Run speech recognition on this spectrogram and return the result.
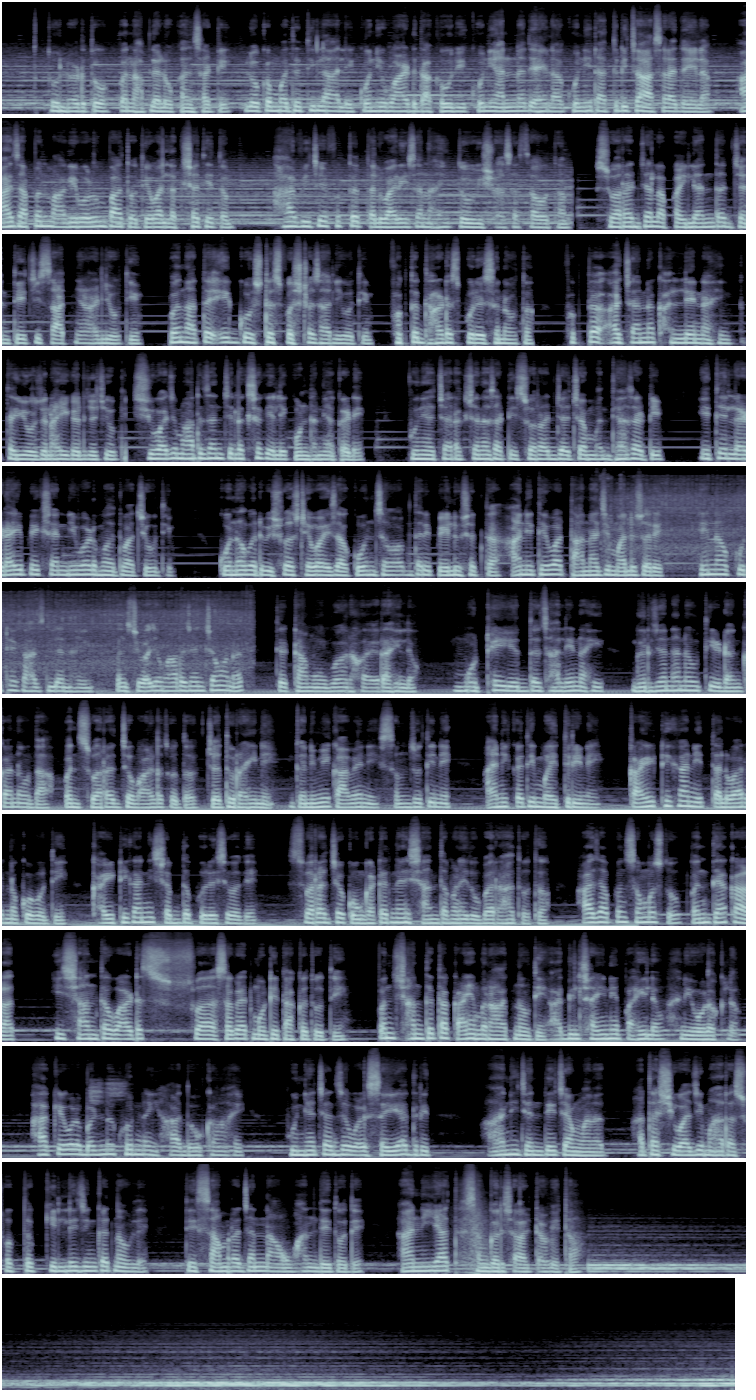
तो लढतो पण आपल्या लोकांसाठी. लोक मदतीला आले. कोणी वाट दाखवली कोणी अन्न द्यायला कोणी रात्रीचा आसरा द्यायला. आज आपण मागे वळून पाहतो तेव्हा लक्षात येतं हा विजय फक्त तलवारीचा नाही तो विश्वासाचा होता. स्वराज्याला पहिल्यांदाच जनतेची साथ मिळाली होती. पण आता एक गोष्ट स्पष्ट झाली होती. फक्त धाडस पुरेसं नव्हतं. फक्त अचानक हल्ले नाही तर योजनाही गरजेची होती. शिवाजी महाराजांचे लक्ष गेले कोंढाण्याकडे. पुण्याच्या रक्षणासाठी स्वराज्याच्या मध्यासाठी येथे लढाईपेक्षा निवड महत्त्वाची होती. कोणावर विश्वास ठेवायचा कोण जबाबदारी पेलू शकता आणि तेव्हा तानाजी मालुसरे हे नाव कुठे गाजलं नाही. पण शिवाजी महाराजांच्या मनात ते काम उभं राहिलं. मोठे युद्ध झाले नाही गर्जना नव्हती डंका नव्हता पण स्वराज्य वाढत होतं. चतुराईने गनिमी काव्याने समजुतीने आणि कधी मैत्रीने. काही ठिकाणी तलवार नको होती काही ठिकाणी शब्द पुरेसे होते. स्वराज्य कोंगाट्याने शांतपणे उभं राहत होतं. आज आपण समजतो पण त्या काळात ही शांत वाढच स्व सगळ्यात मोठी ताकद होती. पण शांतता कायम राहत नव्हती. आदिलशाहीने पाहिलं आणि ओळखलं. हा केवळ बंडखोर नाही हा धोका आहे. पुण्याच्या जवळ सह्याद्रीत आणि जनतेच्या मनात. आता शिवाजी महाराज फक्त किल्ले जिंकत नव्हते ते साम्राज्यांना आव्हान देत होते आणि यात संघर्ष अटळ होता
